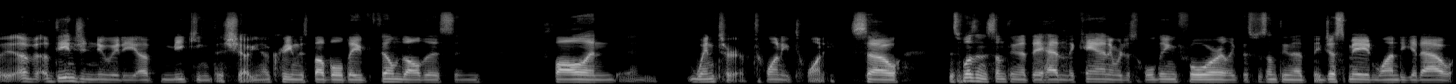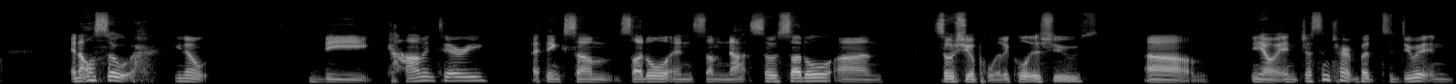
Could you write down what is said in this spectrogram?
of, of the ingenuity of making this show. You know, creating this bubble. They filmed all this in fall and, and winter of 2020. So this wasn't something that they had in the can and were just holding for. Like this was something that they just made, wanted to get out. And also, you know, the commentary, I think some subtle and some not so subtle on socio-political issues. Um, you know, and just in term, but to do it in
